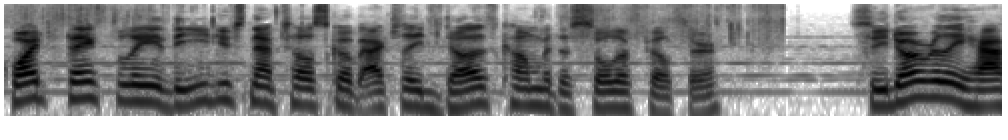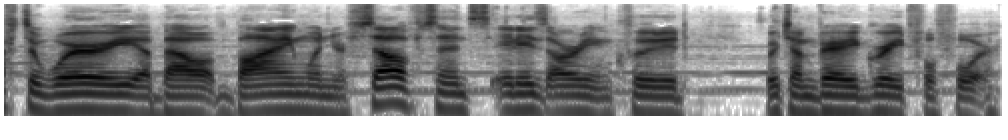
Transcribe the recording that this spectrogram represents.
Quite thankfully, the EDU Snap telescope actually does come with a solar filter, so you don't really have to worry about buying one yourself since it is already included, which I'm very grateful for.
